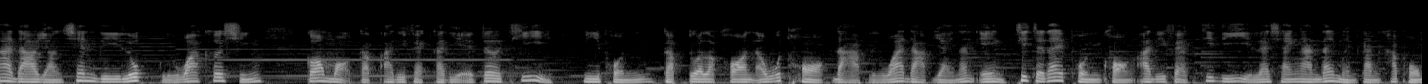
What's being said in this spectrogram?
5 ดาวอย่างเช่นดีลุกหรือว่าเคอร์ชิงก็เหมาะกับ Artifact Gladiator ที่ มีผลกับตัวละครอาวุธหอกดาบหรือว่าดาบใหญ่นั่นเอง ที่จะได้ผลของ Artifact ที่ดีและใช้งานได้เหมือนกันครับผม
